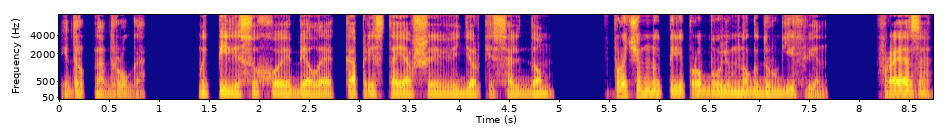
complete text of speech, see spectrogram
и друг на друга. Мы пили сухое белое капри, стоявшее в ведерке со льдом. Впрочем, мы перепробовали много других вин. Фреза,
